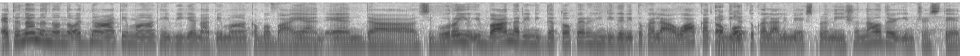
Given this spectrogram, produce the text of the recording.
eto na, nanonood na ating mga kaibigan, ating mga kababayan. And ah, siguro yung iba narinig na to pero hindi ganito kalawak at hindi Apo. ganito kalalim yung explanation. Now they're interested.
